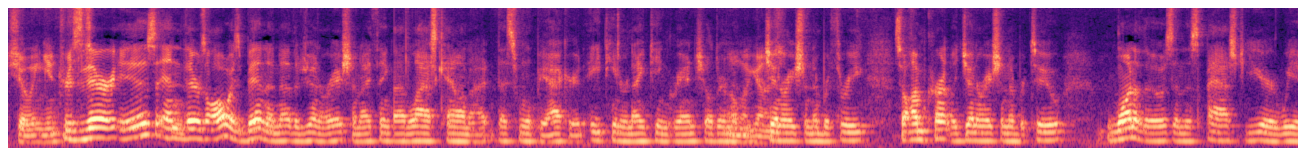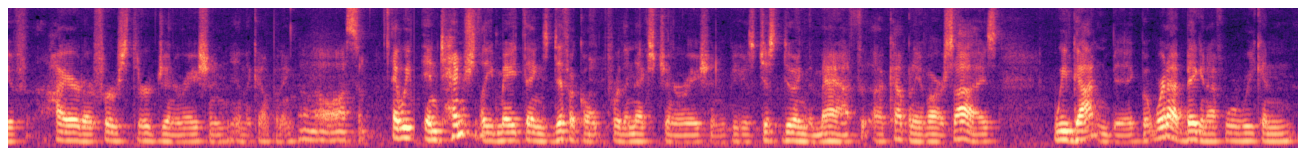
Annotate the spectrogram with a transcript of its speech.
showing interest? There is, and there's always been another generation. I think at last count, I, this won't be accurate, 18 or 19 grandchildren. Oh my gosh. Generation number three. So I'm currently generation number two. One of those in this past year, we have hired our first third generation in the company. Oh, awesome. And we've intentionally made things difficult for the next generation because just doing the math, a company of our size, we've gotten big, but we're not big enough where we can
